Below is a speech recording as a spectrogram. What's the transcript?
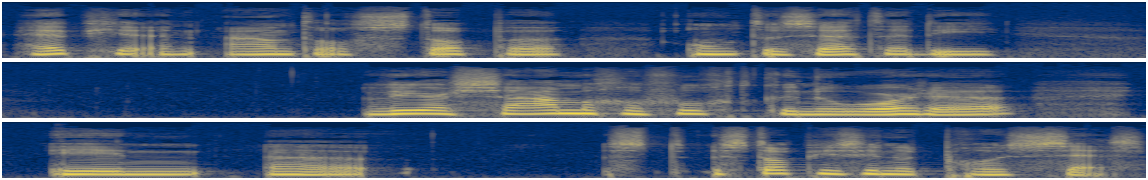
heb je een aantal stappen om te zetten die weer samengevoegd kunnen worden in uh, stapjes in het proces.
